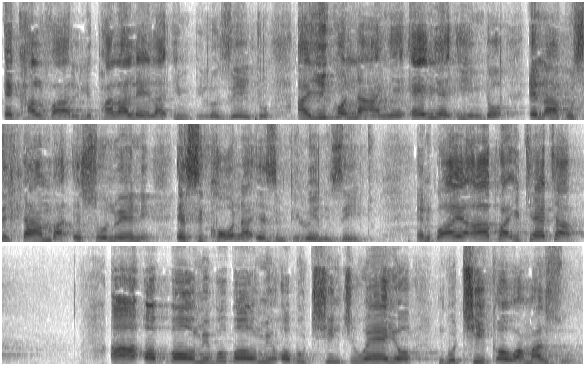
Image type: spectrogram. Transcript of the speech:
eCalvary liphalalela impilo zethu. Ayikho nanye enye into enakusihlamba esonweni esikhona ezimpilweni zethu. And kwaye apha ithetha uh, obomi bubomi obutshintshiweyo nguthixo wamazulu.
